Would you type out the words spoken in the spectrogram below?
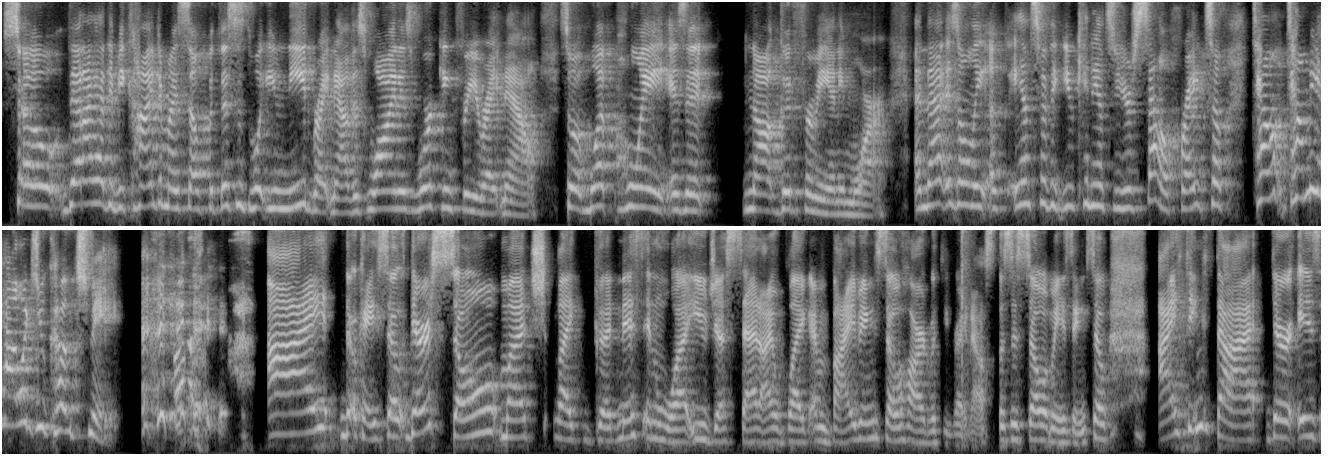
So then I had to be kind to myself, but this is what you need right now. This wine is working for you right now. So at what point is it not good for me anymore? And that is only an answer that you can answer yourself, right? So tell tell me how would you coach me? I okay, so there's so much like goodness in what you just said. I like I'm vibing so hard with you right now. So this is so amazing. So I think that there is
